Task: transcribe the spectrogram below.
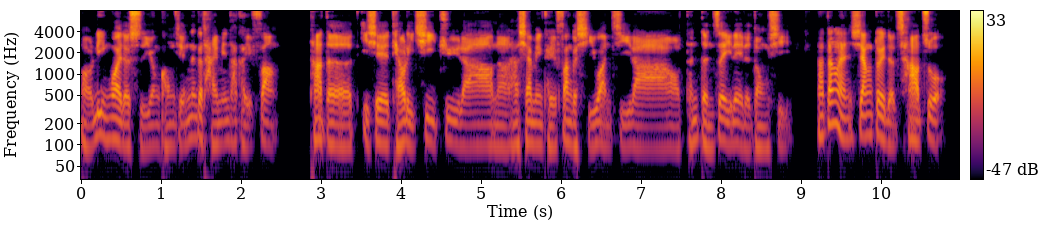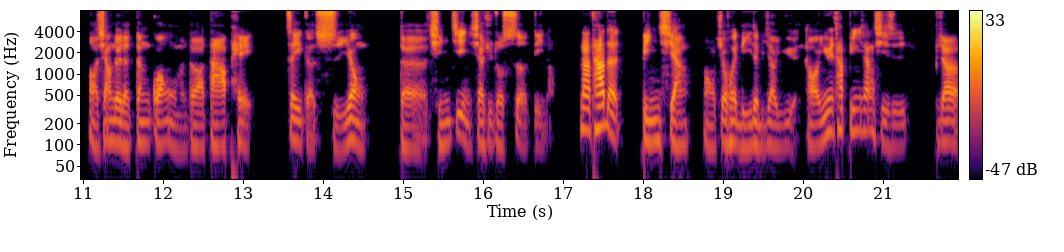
哦，另外的使用空间。那个台面它可以放它的一些调理器具啦，那它下面可以放个洗碗机啦，哦等等这一类的东西。那当然，相对的插座哦，相对的灯光，我们都要搭配这个使用的情境下去做设定哦。那它的冰箱哦，就会离得比较远哦，因为它冰箱其实比较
